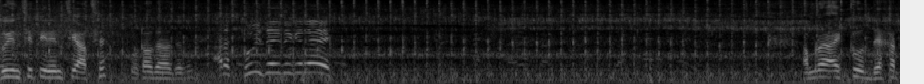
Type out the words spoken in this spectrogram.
দুই ইঞ্চি, তিন ইঞ্চি আছে, ওটাও দেওয়া যাবে। আমরা একটু দেখার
